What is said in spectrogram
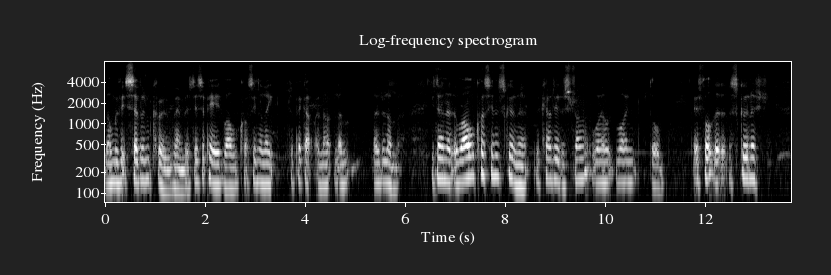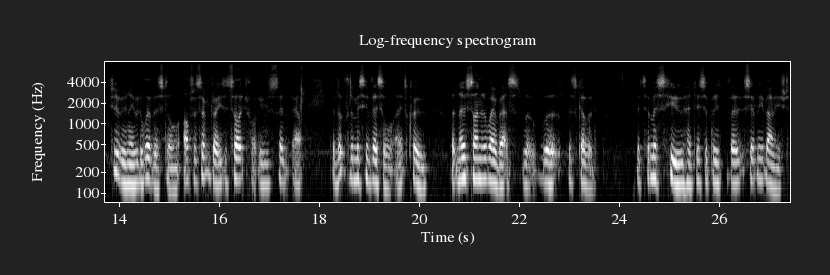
along with its seven crew members, disappeared while crossing the lake to pick up a load of lumber. It's known that while crossing the schooner encountered a strong wind storm it was thought that the schooner sh- should have been able to weather the storm. After several days, a search party was sent out to look for the missing vessel and its crew, but no sign of the whereabouts were, were discovered. The Thomas Hume had simply vanished.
